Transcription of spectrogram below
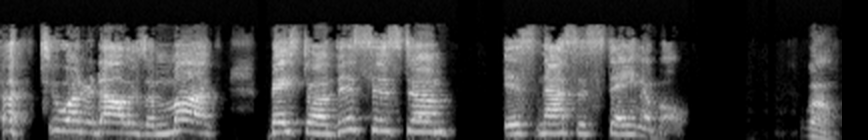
two hundred dollars a month based on this system is not sustainable. Well,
